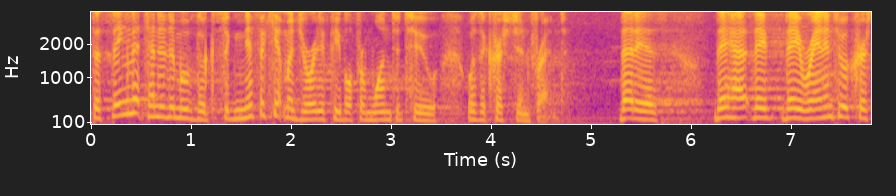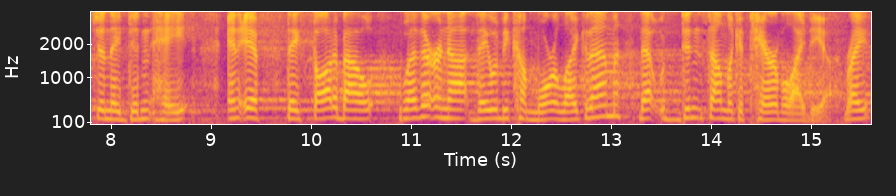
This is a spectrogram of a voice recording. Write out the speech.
The thing that tended to move the significant majority of people from one to two was a Christian friend. That is, they, had, they, they ran into a Christian they didn't hate, and if they thought about whether or not they would become more like them, that didn't sound like a terrible idea, right?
